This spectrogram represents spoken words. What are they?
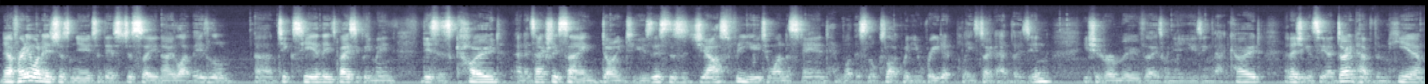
Now, for anyone who's just new to this, just so you know, like these little uh, ticks here, these basically mean this is code and it's actually saying don't use this. This is just for you to understand what this looks like when you read it. Please don't add those in. You should remove those when you're using that code. And as you can see, I don't have them here,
